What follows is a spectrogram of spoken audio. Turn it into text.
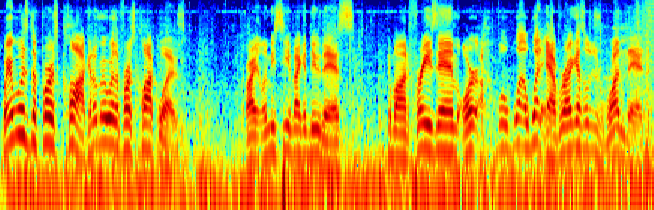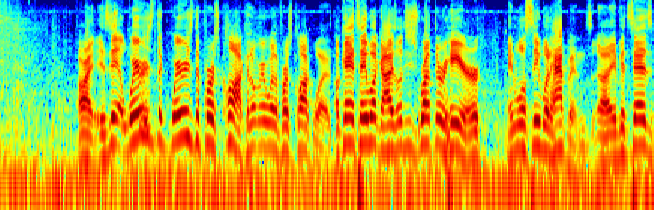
Where was the first clock? I don't remember where the first clock was. All right, let me see if I can do this. Come on, freeze him, or well, wh whatever. I guess I'll just run then. All right, is it? Where is the Where is the first clock? I don't remember where the first clock was. Okay, I tell you what, guys. Let's just run through here, and we'll see what happens. Uh, if it says,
